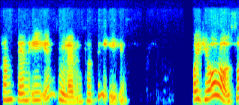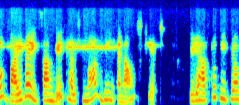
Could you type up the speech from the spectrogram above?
from 10 a.m. to 11.30 a.m. For here also, Viva exam date has not been announced yet. So you have to keep your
